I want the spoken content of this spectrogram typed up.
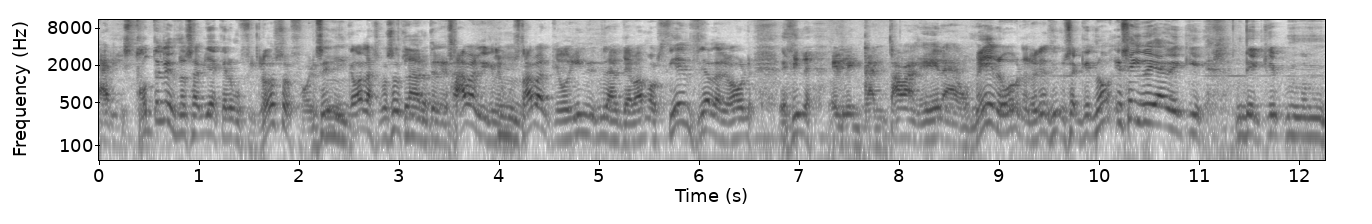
Aristóteles no sabía que era un filósofo, él se mm. dedicaba a las cosas que le interesaban y que le mm. gustaban, que hoy las llamamos ciencia, las llamamos, es decir, le encantaba leer a Homero, o sea que no, esa idea de que, de que mm,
